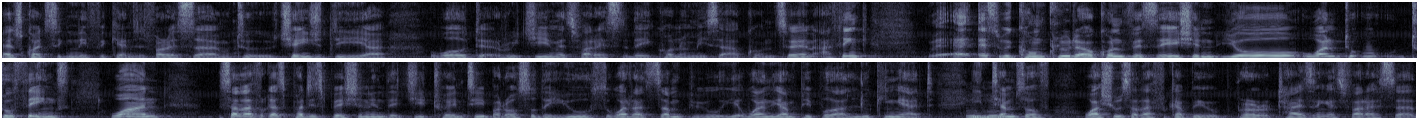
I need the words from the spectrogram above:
as quite significant as far as um, to change the uh, world regime as far as the economies are concerned. I think as we conclude our conversation, your one two, two things. One South Africa's participation in the G20, but also the youth. What are some people, when young people are looking at mm-hmm. in terms of what should South Africa be prioritizing as far as uh,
